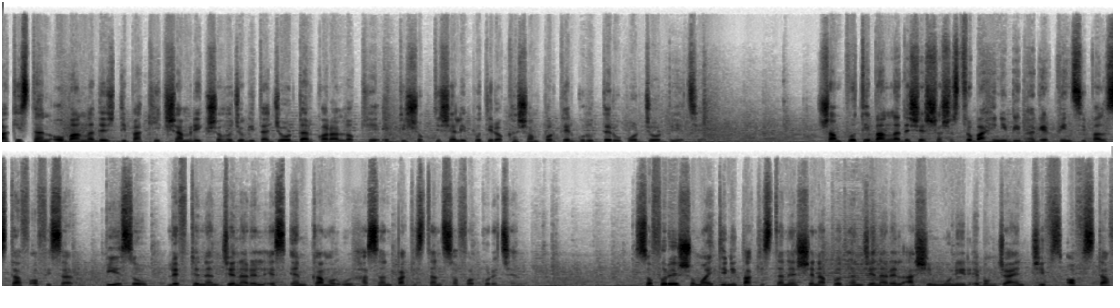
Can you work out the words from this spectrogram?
পাকিস্তান ও বাংলাদেশ দ্বিপাক্ষিক সামরিক সহযোগিতা জোরদার করার লক্ষ্যে একটি শক্তিশালী প্রতিরক্ষা সম্পর্কের গুরুত্বের উপর জোর দিয়েছে। সম্প্রতি বাংলাদেশের সশস্ত্র বাহিনী বিভাগের principal staff officer, PSO, lieutenant general S M Kamrul Hasan Pakistan সফর করেছেন। সফরের সময় তিনি পাকিস্তানের সেনাপ্রধান জেনারেল আসিম মুনির এবং জয়েন্ট চিফস অফ স্টাফ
